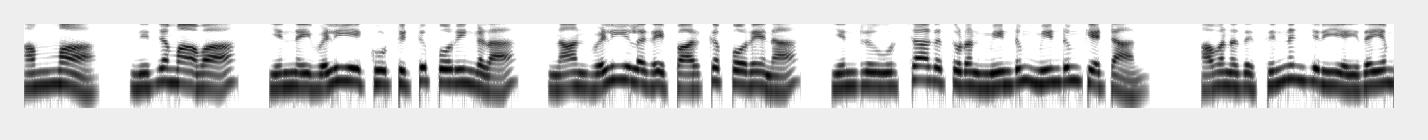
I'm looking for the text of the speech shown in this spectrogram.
அம்மா நிஜமாவா என்னை வெளியே கூட்டிட்டு போறீங்களா. நான் வெளியுலகைப் பார்க்கப் போறேனா. என்று உற்சாகத்துடன் மீண்டும் மீண்டும் கேட்டான். அவனது சின்னஞ்சிறிய இதயம்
